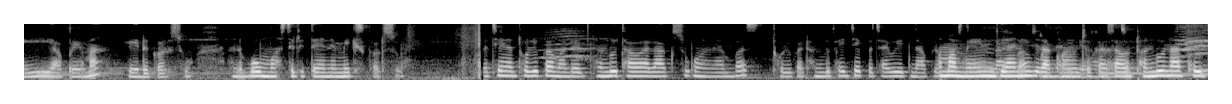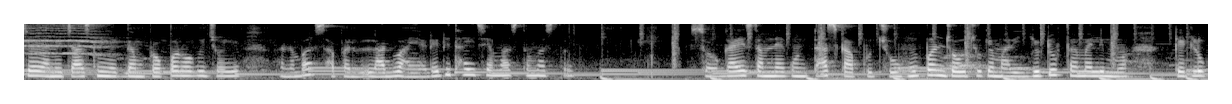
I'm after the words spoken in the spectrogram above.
એ આપણે એમાં એડ કરશું. અને બહુ મસ્ત રીતે એને મિક્સ કરશું. પછી એને થોડીક વાર માટે ઠંડુ થવા રાખશું અને બસ થોડીક વાર ઠંડુ થઈ જાય પછી આવી રીતના આપણે આમાં મેઇન ધ્યાન જ રાખવાનું છે કે સાવ ઠંડુ ના થઈ જાય અને ચાસણી એકદમ પ્રોપર હોવી જોઈએ અને બસ આપણે લાડવા અહીંયા રેડી થાય છે મસ્ત મસ્ત. સો ગાઈઝ તમને એક હું ટાસ્ક આપું છું. હું પણ જોઉં છું કે મારી યુટ્યુબ ફેમિલીમાં કેટલું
